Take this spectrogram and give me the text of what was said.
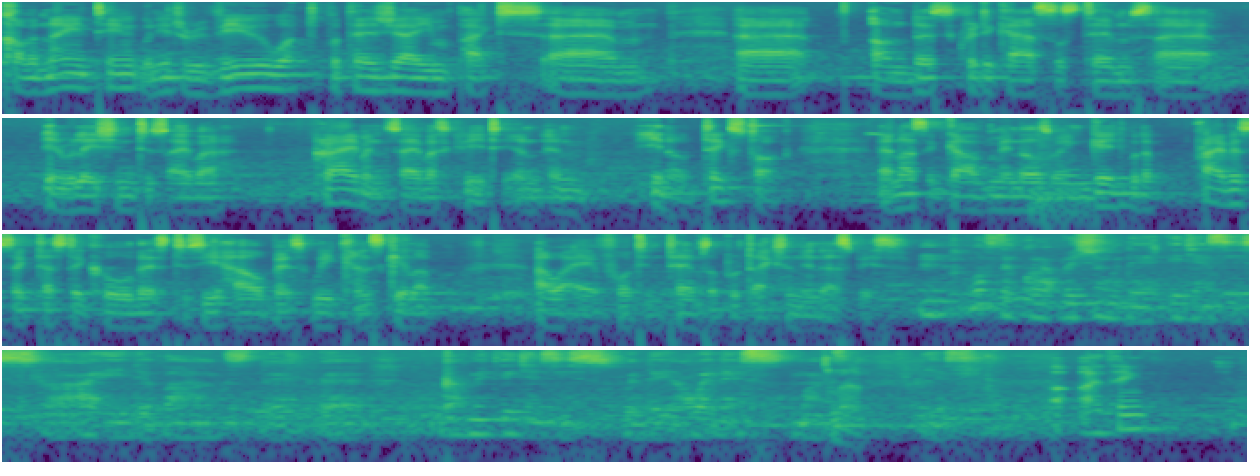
COVID 19, we need to review what potential impacts um, uh, on these critical systems uh, in relation to cyber crime and cybersecurity and, and, you know, take stock. And as a government, also engage with the private sector stakeholders to see how best we can scale up our effort in terms of protection in that space. Mm, what's the collaboration with the agencies, uh, i.e., the banks, the uh, government agencies, with the awareness month? Yes. I think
